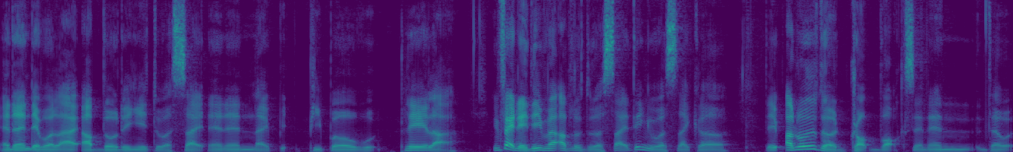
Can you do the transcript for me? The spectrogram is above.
and then they were like uploading it to a site, and then like people would play lah. In fact, they didn't even upload to the site. I think it was like a they uploaded to a Dropbox, and then the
